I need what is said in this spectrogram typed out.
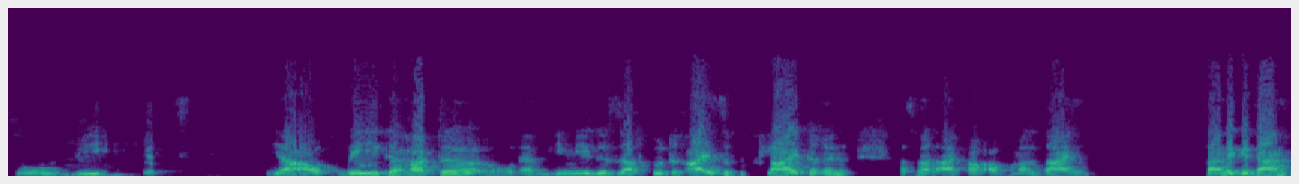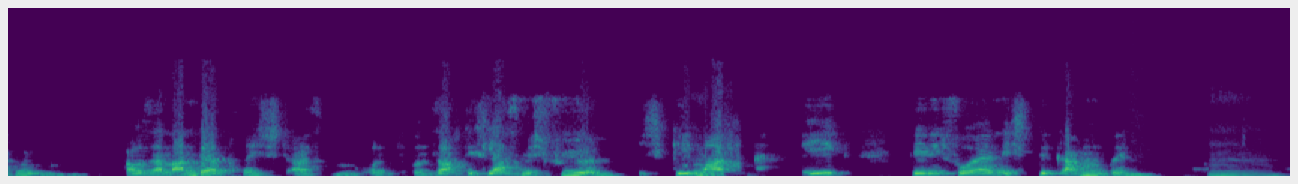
So wie mhm. ich jetzt ja auch Wege hatte oder wie mir gesagt wird, Reisebegleiterin, dass man einfach auch mal sein, seine Gedanken auseinanderbricht also, und, und sagt, ich lasse mich führen. Ich gehe mal einen Weg, den ich vorher nicht gegangen bin. Mhm.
